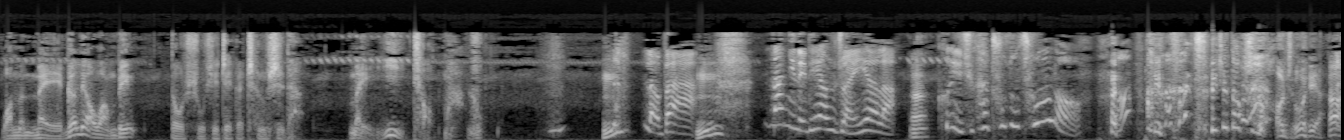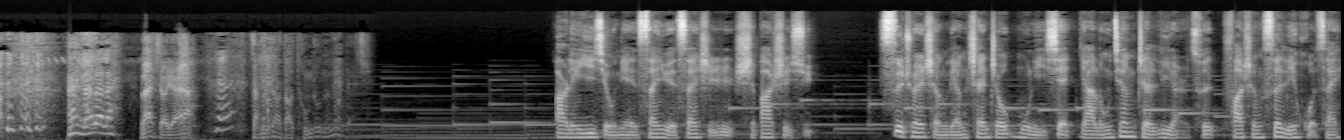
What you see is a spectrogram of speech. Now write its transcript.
我们每个瞭望兵都熟悉这个城市的每一条马路。嗯老爸，嗯，那你哪天要是转业了，嗯可以去开出租车喽。这倒是个好主意啊！哎，来来来来，小袁啊，咱们绕到铜钟的那边去。二零一九年三月三十日十八时许，四川省凉山州木里县雅龙江镇利尔村发生森林火灾，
